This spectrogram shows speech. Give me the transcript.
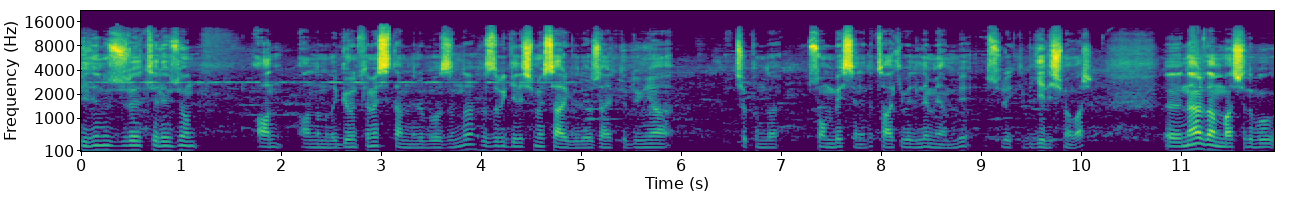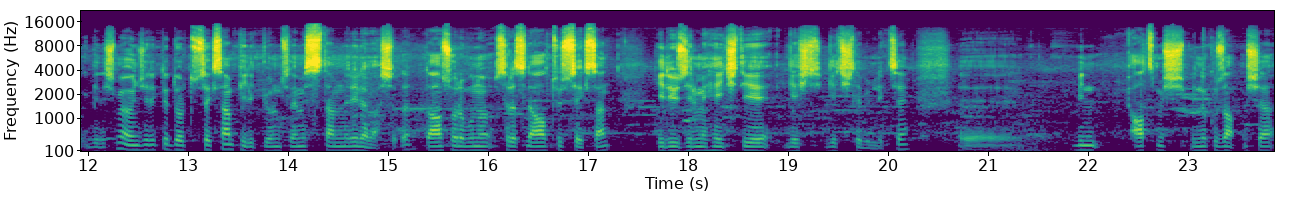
bildiğiniz üzere televizyon an, anlamında görüntüleme sistemleri bazında hızlı bir gelişme sergiliyor. Özellikle dünya çapında son 5 senede takip edilemeyen bir sürekli bir gelişme var. Ee, nereden başladı bu gelişme? Öncelikle 480 p'lik görüntüleme sistemleriyle başladı. Daha sonra bunu sırasıyla 680, 720 HD'ye geç, geçişle birlikte e, 1060, 1960'a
